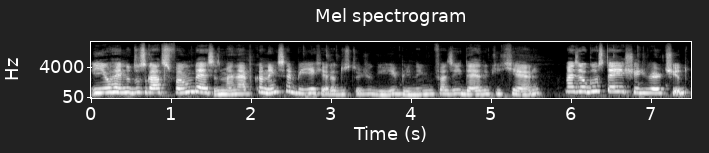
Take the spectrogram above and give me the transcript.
E o Reino dos Gatos foi um desses, mas na época eu nem sabia que era do estúdio Ghibli, nem fazia ideia do que que era. Mas eu gostei, achei divertido.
